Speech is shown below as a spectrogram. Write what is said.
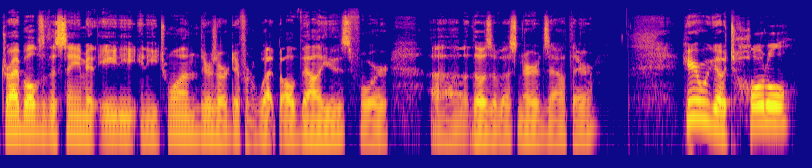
Dry bulbs are the same at 80 in each one. There's our different wet bulb values for uh, those of us nerds out there. Here we go, total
